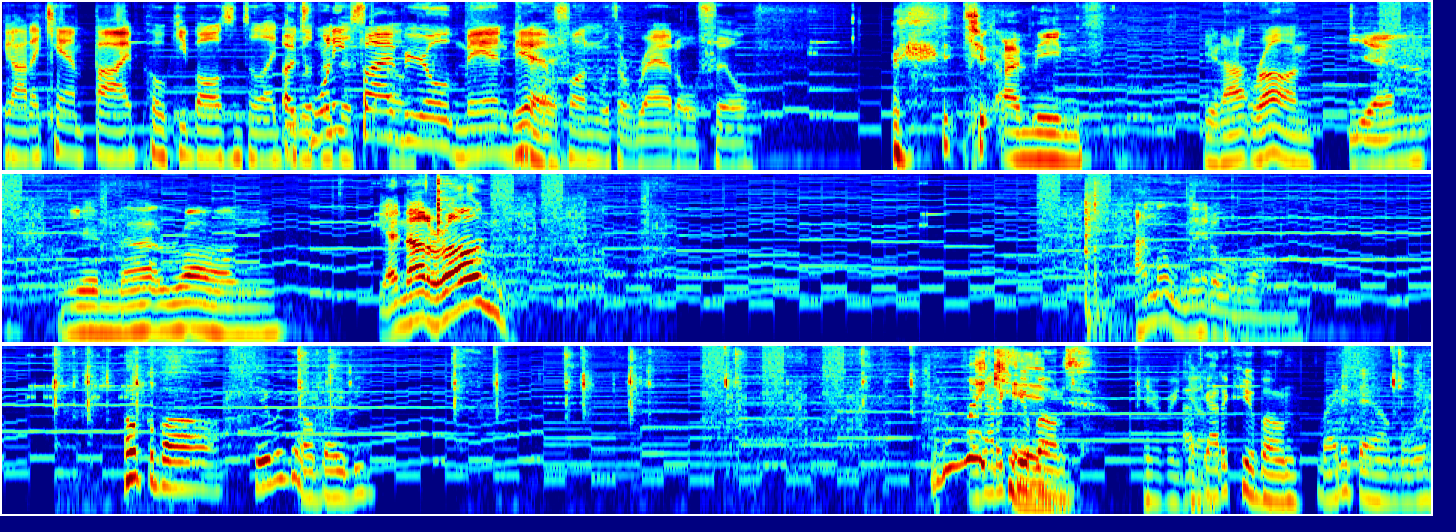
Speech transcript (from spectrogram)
God, I can't buy Pokeballs until I A deliver this to 25 year old man can Yeah. have fun with a rattle, Phil. I mean, You're not wrong. yeah, you're not wrong. You're not wrong. I'm a little wrong. Pokeball. Here we go, baby. I got a Cubone. Here we go. I've got a Cubone. Write it down, boy.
